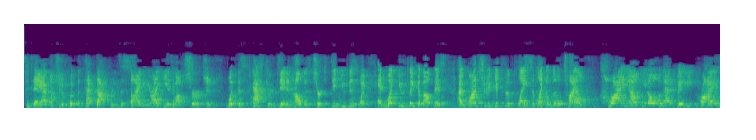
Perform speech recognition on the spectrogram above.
Today, I want you to put the pet doctrines aside and your ideas about church and what this pastor did and how this church did you this way and what you think about this. I want you to get to the place of like a little child crying out. You know, when that baby cries,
